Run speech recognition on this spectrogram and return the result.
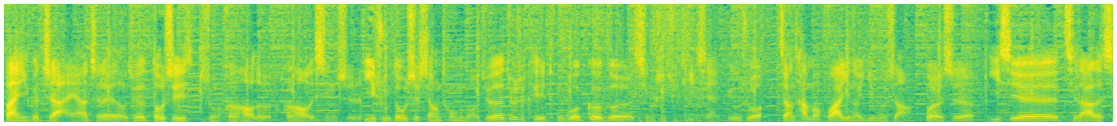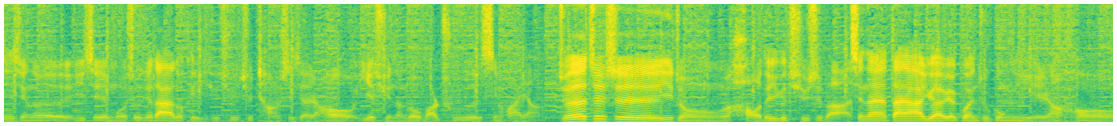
办一个展呀之类的，我觉得都是一种很好的、很好的形式。艺术都是相通的嘛，我觉得就是可以通过各个形式去体现。比如说将他们画印到衣服上，或者是一些其他的新型的一些模式，我觉得大家都可以去去去尝试一下，然后也许能够玩出新花样。我觉得这是一种好的一个趋势吧。现在大家越来越关注公益，然后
